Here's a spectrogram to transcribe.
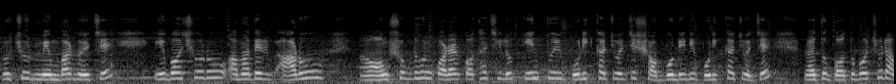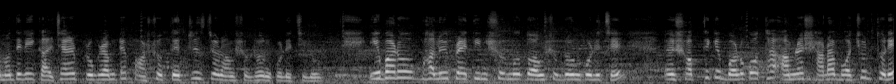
প্রচুর মেম্বার হয়েছে। এবছরও আমাদের আরও অংশগ্রহণ করার কথা ছিল, কিন্তু এই পরীক্ষা চলছে, সব বোর্ডেরই পরীক্ষা চলছে। নয়তো গত বছর আমাদের এই কালচারাল প্রোগ্রামটা পাঁচশো তেত্রিশ জন অংশগ্রহণ করেছিল। এবারও ভালোই প্রায় তিনশোর মতো অংশগ্রহণ করেছে। সব থেকে বড় কথা, আমরা সারা বছর ধরে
